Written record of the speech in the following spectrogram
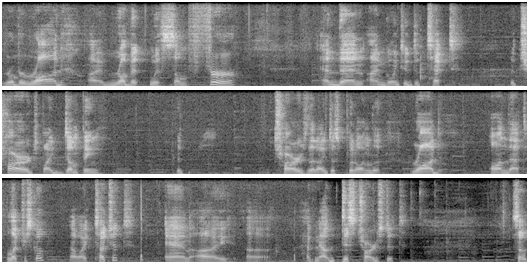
rubber rod, I rub it with some fur, and then I'm going to detect the charge by dumping the charge that I just put on the rod on that electroscope. Now I touch it and I uh, have now discharged it. So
